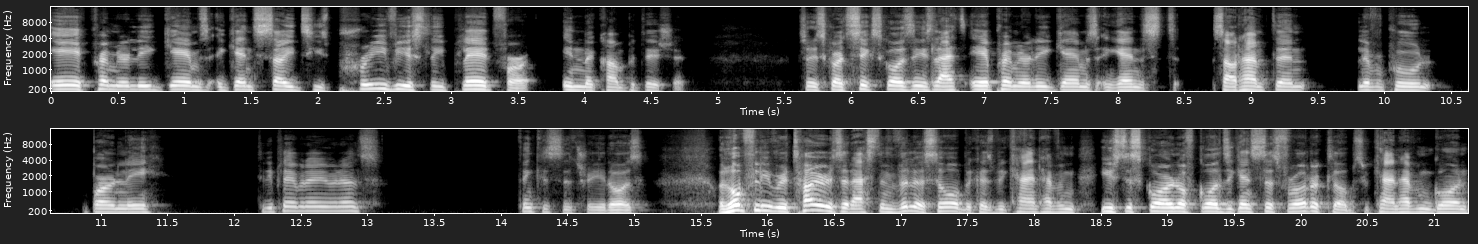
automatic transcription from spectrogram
eight Premier League games against sides he's previously played for in the competition. So he scored six goals in his last eight Premier League games against Southampton, Liverpool, Burnley. Did he play with anyone else? I think it's the three of those. Well, hopefully he retires at Aston Villa so because we can't have him he used to score enough goals against us for other clubs. We can't have him going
